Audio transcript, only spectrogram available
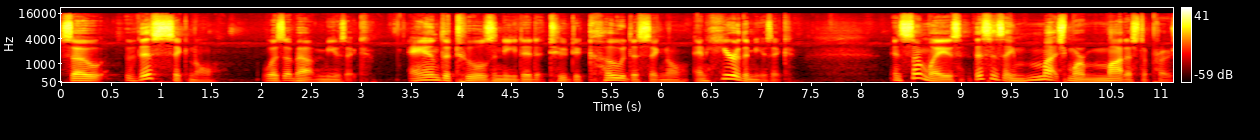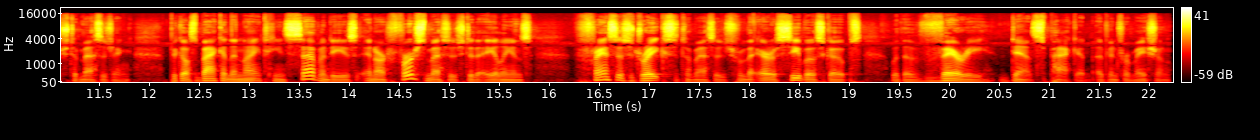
So this signal was about music and the tools needed to decode the signal and hear the music. In some ways, this is a much more modest approach to messaging because back in the 1970s, in our first message to the aliens, Francis Drake sent a message from the Arecibo scopes with a very dense packet of information.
